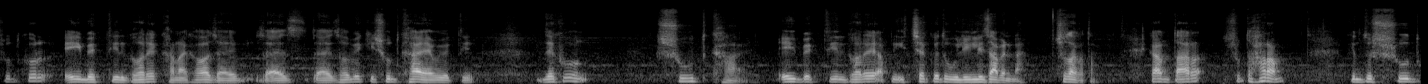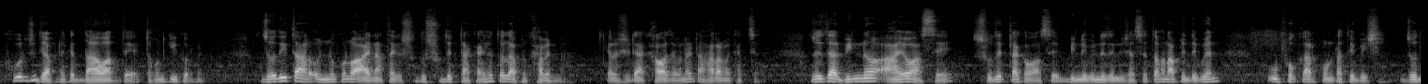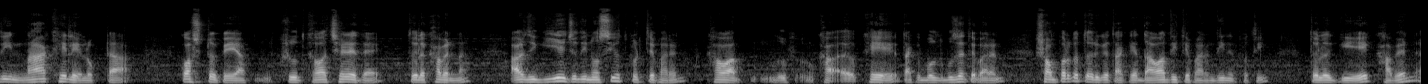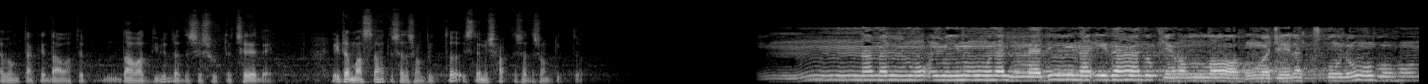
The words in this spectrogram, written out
সুদখোর এই ব্যক্তির ঘরে খানা খাওয়া যায় জায়েজ জায়েজ হবে কি সুদ খায় এই ব্যক্তির দেখুন, সুদ খায়। এই ব্যক্তির ঘরে আপনি ইচ্ছা করে তো উইলিংলি যাবেন না, সোজা কথা। কারণ তার সুদ হারাম। কিন্তু সুদখোর যদি আপনাকে দাওয়াত দেয়, তখন কি করবেন? যদি তার অন্য কোনো আয় না থাকে, শুধু সুদের টাকায় হয়, তাহলে আপনি খাবেন না। কারণ সেটা খাওয়া যাবে না, এটা হারামে খাচ্ছেন যদি তার ভিন্ন আয়ও আছে, সুদের টাকাও আছে, ভিন্ন ভিন্ন জিনিস আছে, তখন আপনি দেখবেন উপকার কোনটাতে বেশি? যদি না খেলে লোকটা কষ্ট পেয়ে আপ- সুদ খাওয়া ছেড়ে দেয় তাহলে খাবেন না আর যদি গিয়ে যদি নসিহত করতে পারেন খাওয়া খা- খেয়ে তাকে বল বুঝাতে পারেন সম্পর্ক তৈরি করে তাকে দাওয়াত দিতে পারেন দিনের প্রতি তাহলে গিয়ে খাবেন এবং তাকে দাওয়াতে দাওয়াত দিবেন যাতে সে সুদটা ছেড়ে দেয় এটা মাসলাহাতের সাথে সম্পৃক্ত ইসলামী স্বার্থের সাথে সম্পৃক্ত إنما المؤمنون الذين إذا ذكر الله وجلت قلوبهم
